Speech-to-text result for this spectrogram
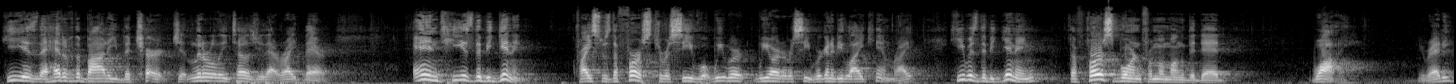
He is the head of the body, the church. It literally tells you that right there. And he is the beginning. Christ was the first to receive what we, were, we are to receive. We're going to be like him, right? He was the beginning, the firstborn from among the dead. Why? You ready?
